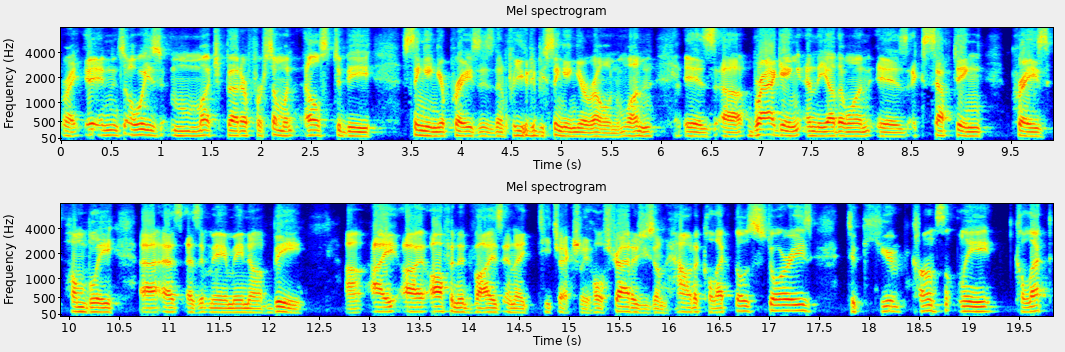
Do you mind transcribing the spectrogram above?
Right. And it's always much better for someone else to be singing your praises than for you to be singing your own. One is uh, bragging, and the other one is accepting praise humbly, uh, as, as it may or may not be. Uh, I, I, often advise and I teach actually whole strategies on how to collect those stories to cure, constantly collect,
